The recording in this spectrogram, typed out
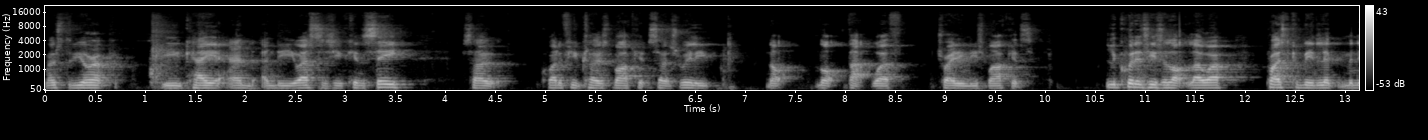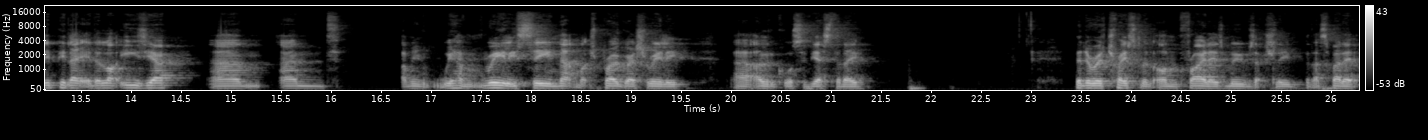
most of Europe, the UK, and, and the US, as you can see. So, quite a few closed markets. So, it's really not not that worth trading these markets. Liquidity is a lot lower. Price can be manipulated a lot easier. Um, and I mean, we haven't really seen that much progress really uh, over the course of yesterday bit of retracement on Friday's moves actually, but that's about it.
